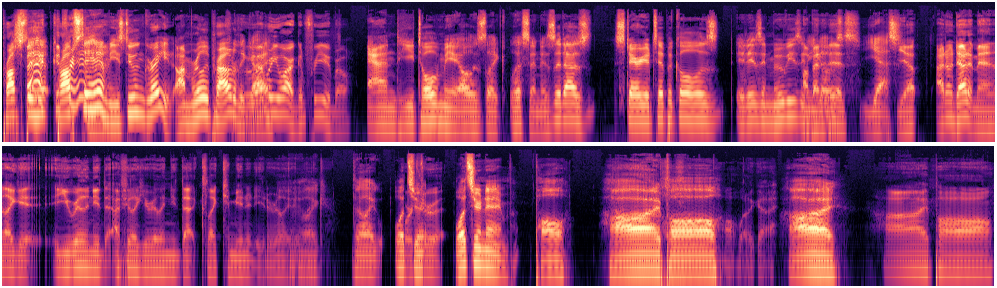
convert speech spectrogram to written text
Props to him. Respect. Good for Props to him, him. man. He's doing great. I'm really proud of the guy. Whoever guy. you are, good for you, bro. And he told me I was like, "Listen, is it as stereotypical as it is in movies?" And he bet it goes, is. Yes. Yep. I don't doubt it, man. Like it, you really need. I feel like you really need that like community to really Like, like They're like, "What's your it. What's your name?" Paul. Hi, Paul. Oh, what a guy. Hi. Hi, Paul.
